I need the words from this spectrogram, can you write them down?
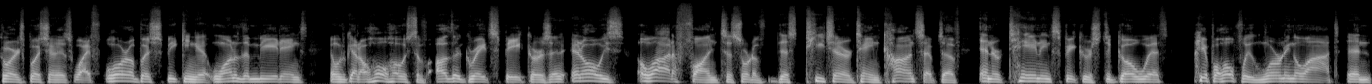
George Bush and his wife, Laura Bush, speaking at one of the meetings. And we've got a whole host of other great speakers and, and always a lot of fun to sort of this teach entertain concept of entertaining speakers to go with people hopefully learning a lot. And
